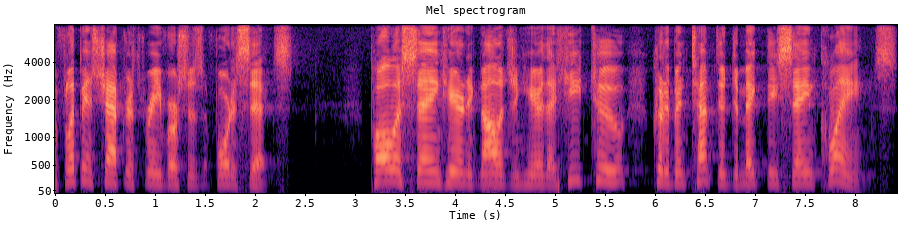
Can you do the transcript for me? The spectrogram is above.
in Philippians chapter 3, verses 4 to 6. Paul is saying here and acknowledging here that he too could have been tempted to make these same claims.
